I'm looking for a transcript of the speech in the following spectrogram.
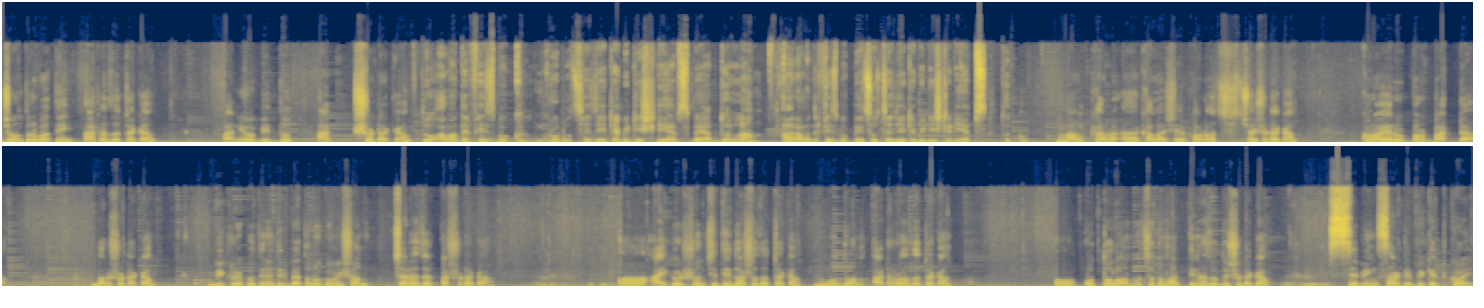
যন্ত্রপাতি আট হাজার টাকা। পানীয় বিদ্যুৎ আটশো টাকা। তো আমাদের ফেসবুক গ্রুপ হচ্ছে যেটা BD study apps by Abdullah আর আমাদের ফেসবুক পেজ হচ্ছে যেটা বিডি স্টাডি অ্যাপস তো মাল খালা- খালাসের খরচ ছয়শো টাকা। ক্রয়ের উপর বাট্টা, বারোশো টাকা। বিক্রয় প্রতিনিধির বেতন ও কমিশন চার হাজার পাঁচশো টাকা। আয়কর সঞ্চিতি দশ হাজার টাকা, মূলধন আঠারো হাজার টাকা। উত্তোলন হচ্ছে তোমার তিন হাজার দুশো টাকা। সেভিং সার্টিফিকেট ক্রয়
